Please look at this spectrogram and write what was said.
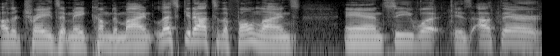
other trades that may come to mind. Let's get out to the phone lines and see what is out there.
